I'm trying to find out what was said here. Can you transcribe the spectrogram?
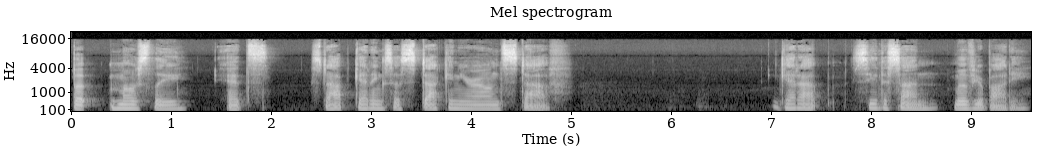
But mostly it's stop getting so stuck in your own stuff. Get up, See the sun, move your body.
